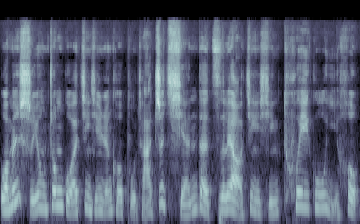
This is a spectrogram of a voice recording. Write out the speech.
我们使用中国进行人口普查之前的资料进行推估以后，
